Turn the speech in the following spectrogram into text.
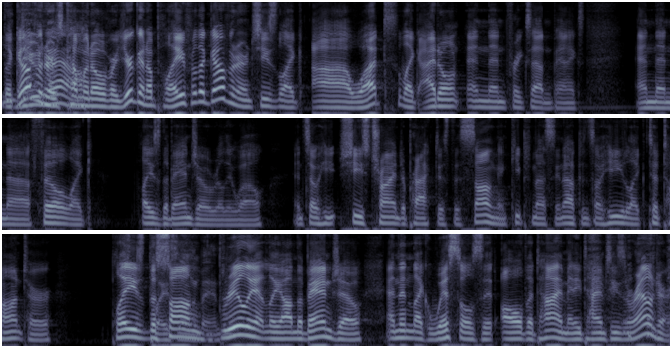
the governor's coming over. You're gonna play for the governor. And she's like uh what? Like i don't and then freaks out and panics. And then uh phil like plays the banjo really well. And so he she's trying to practice this song and keeps messing up. And so he like to taunt her plays the Plays on the song brilliantly on the banjo and then like whistles it all the time anytime he's around her.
